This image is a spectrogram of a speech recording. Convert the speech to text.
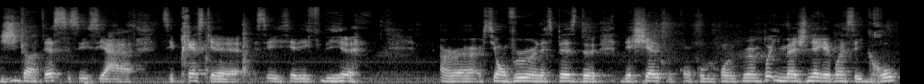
gigantesque. C'est presque... C'est des, si on veut, une espèce de, d'échelle qu'on ne peut même pas imaginer à quel point c'est gros.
